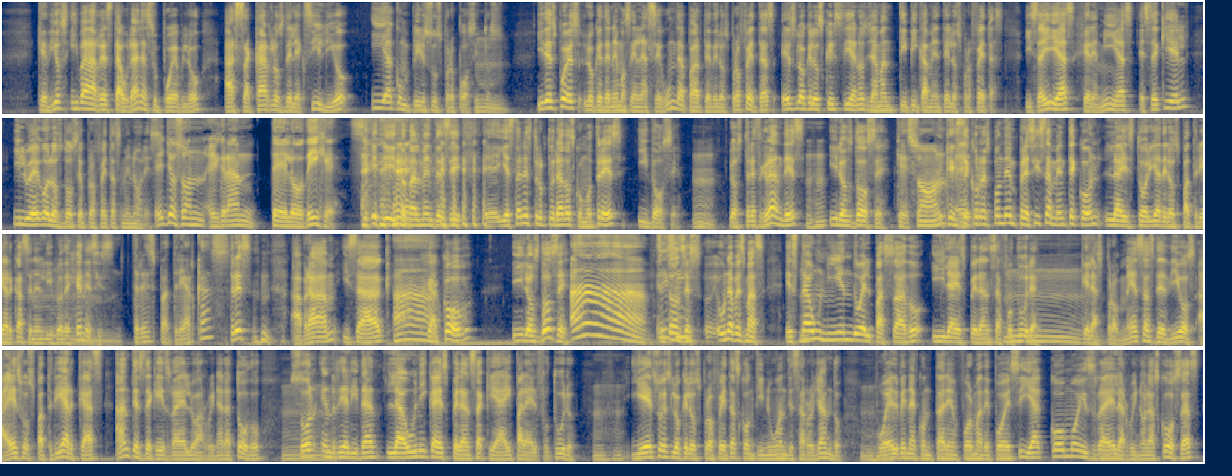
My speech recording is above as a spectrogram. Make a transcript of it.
Que Dios iba a restaurar a su pueblo, a sacarlos del exilio y a cumplir sus propósitos. Mm. Y después, lo que tenemos en la segunda parte de los profetas es lo que los cristianos llaman típicamente los profetas. Isaías, Jeremías, Ezequiel y luego los doce profetas menores. Ellos son el gran te lo dije. Sí, totalmente, sí. Eh, y están estructurados como tres y doce. Mm. Los tres grandes y los doce. Que son... Que se eh, corresponden precisamente con la historia de los patriarcas en el libro de Génesis. Mm, ¿Tres patriarcas? Tres. Abraham, Isaac, ah. Jacob y los doce. Ah, Entonces, una vez más, está uniendo el pasado y la esperanza futura que las promesas de Dios a esos patriarcas, antes de que Israel lo arruinara todo, son en mm. realidad la única esperanza que hay para el futuro. Y eso es lo que los profetas continúan desarrollando. Vuelven a contar en forma de poesía cómo Israel arruinó las cosas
